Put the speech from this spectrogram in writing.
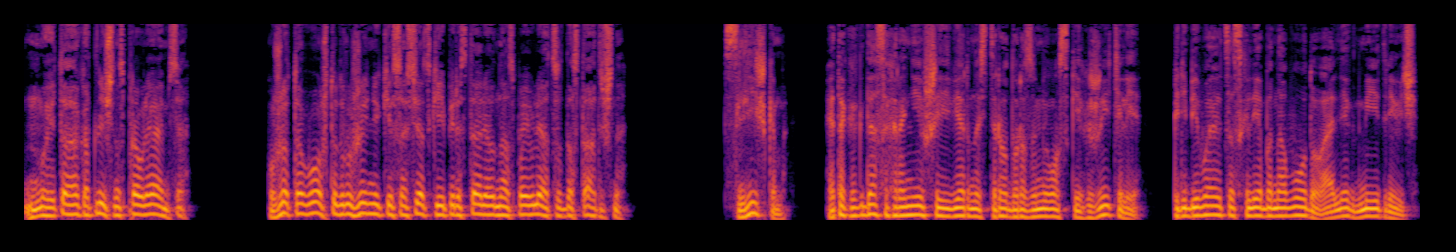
«Мы и так отлично справляемся. Уже того, что дружинники соседские перестали у нас появляться, достаточно». «Слишком. Это когда сохранившие верность роду разумевских жители перебиваются с хлеба на воду, Олег Дмитриевич.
